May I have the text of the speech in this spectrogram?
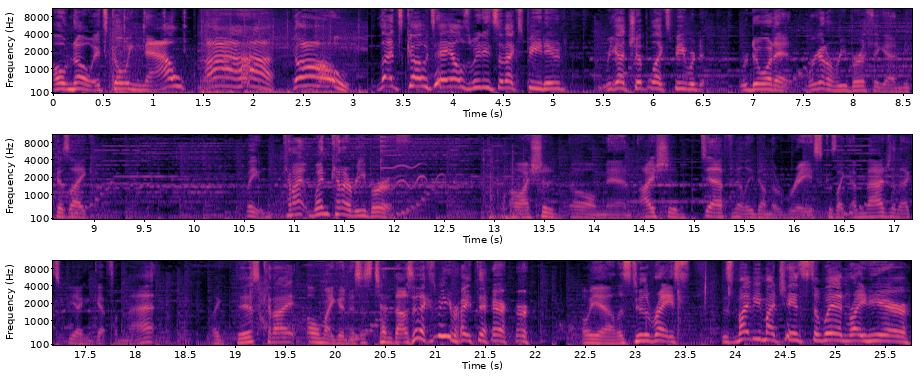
Oh no, it's going now? Ah! Go! Let's go, Tails! We need some XP, dude. We got triple XP. We're, we're doing it. We're gonna rebirth again because, like... Wait, can I- when can I rebirth? Oh, I should've- Oh, man. I should have definitely done the race because, like, imagine the XP I could get from that. Like this, can I- Oh my goodness, it's 10,000 XP right there! Oh yeah, let's do the race. This might be my chance to win right here.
